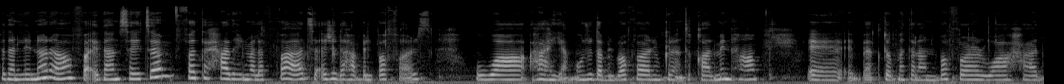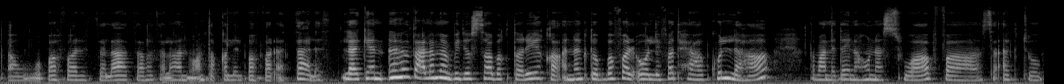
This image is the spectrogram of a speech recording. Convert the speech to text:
فإذا لنرى فإذا سيتم فتح هذه الملفات سأجدها بالبفرز وها هي موجودة بالبفر يمكن الانتقال منها. بكتب آه، مثلا بفر واحد أو بفر ثلاثة مثلا وأنتقل للبفر الثالث. لكن نحن تعلمنا في الفيديو السابق طريقة أن نكتب بفر أول لفتحها كلها. طبعا لدينا هنا سواب فسأكتب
